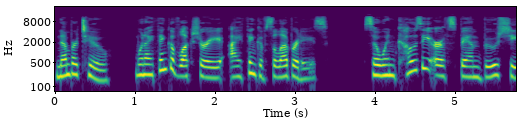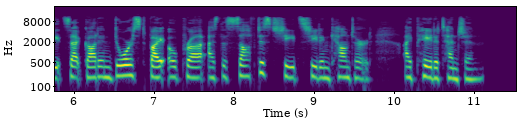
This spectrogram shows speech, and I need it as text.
Number 2. When I think of luxury, I think of celebrities. So when Cozy Earth's bamboo sheet set got endorsed by Oprah as the softest sheets she'd encountered, I paid attention.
